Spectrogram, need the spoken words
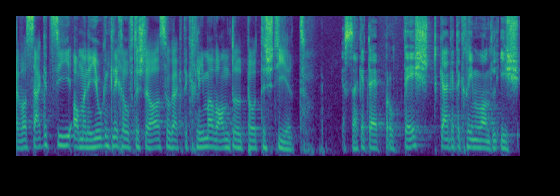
Was sagen Sie an einem Jugendlichen auf der Straße, der gegen den Klimawandel protestiert? Ich sage, der Protest gegen den Klimawandel ist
